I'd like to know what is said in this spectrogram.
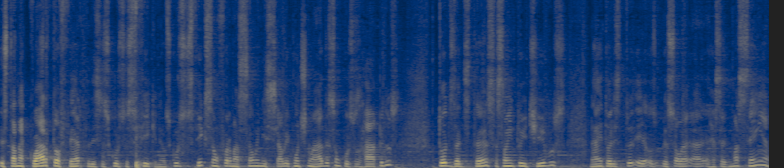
está na quarta oferta desses cursos FIC. Né? Os cursos FIC são formação inicial e continuada, são cursos rápidos, todos à distância, são intuitivos né? Então eles, eh, o pessoal eh, eh, recebe uma senha,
